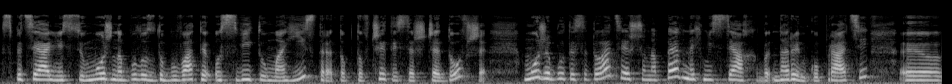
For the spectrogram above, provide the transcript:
спеціальністю можна було здобувати освіту магістра, тобто вчитися ще довше, може бути ситуація, що на певних місцях на ринку праці е,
